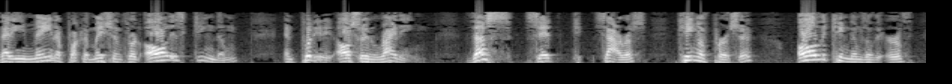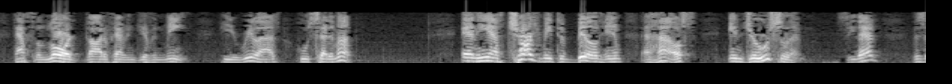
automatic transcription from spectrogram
that he made a proclamation throughout all his kingdom and put it also in writing. Thus said Cyrus, king of Persia, all the kingdoms of the earth hath the Lord God of heaven given me. He realized who set him up. And he hath charged me to build him a house in Jerusalem. See that? This is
